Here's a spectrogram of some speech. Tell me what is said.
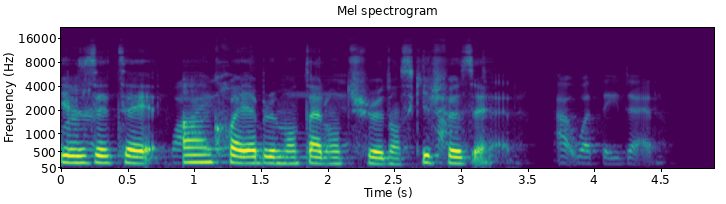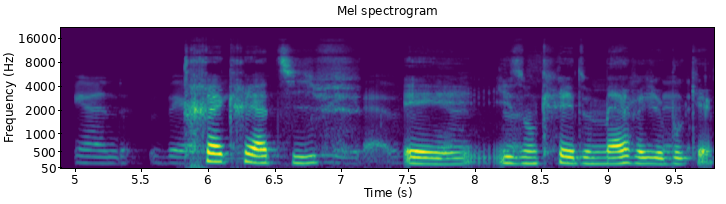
Ils étaient incroyablement talentueux dans ce qu'ils faisaient très créatifs et ils ont créé de merveilleux bouquets.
